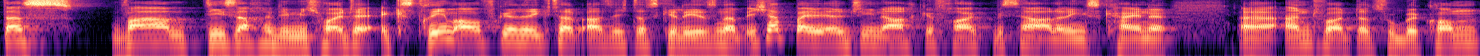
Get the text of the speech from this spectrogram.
das war die Sache, die mich heute extrem aufgeregt hat, als ich das gelesen habe. Ich habe bei LG nachgefragt, bisher allerdings keine äh, Antwort dazu bekommen.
